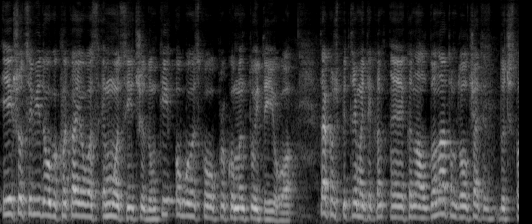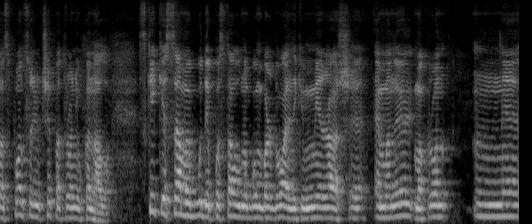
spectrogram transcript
І якщо це відео викликає у вас емоції чи думки, обов'язково прокоментуйте його. Також підтримайте е, канал донатом, долучайтесь до числа спонсорів чи патронів каналу. Скільки саме буде поставлено бомбардувальників Міраж е, Еммануель Макрон не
